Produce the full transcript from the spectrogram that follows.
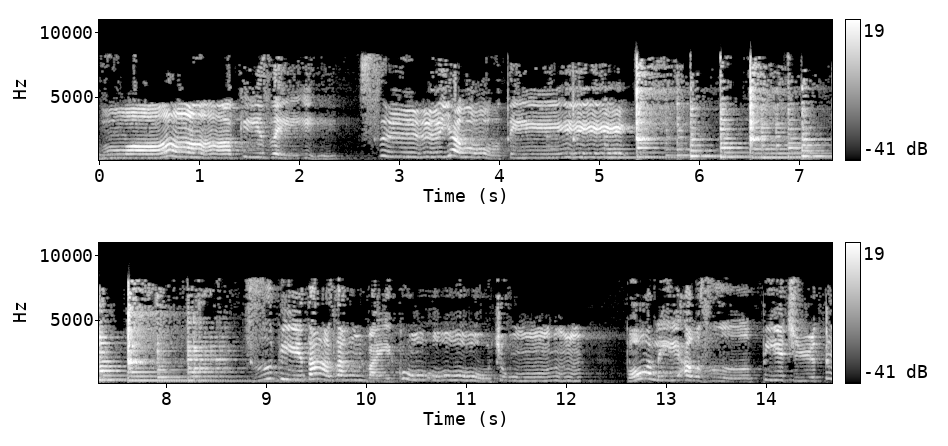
我给谁所有的，自比大人为国中。玻璃偶是别具单，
